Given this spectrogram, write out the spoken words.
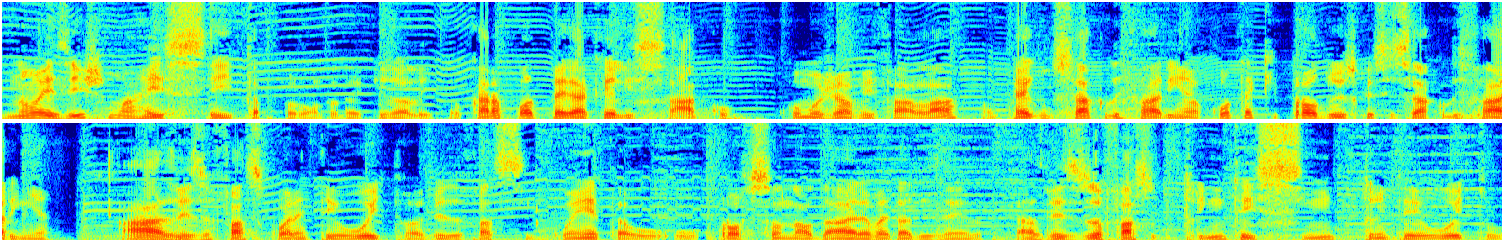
não existe uma receita pronta daquilo ali. O cara pode pegar aquele saco como eu já ouvi falar, pega um saco de farinha, quanto é que produz com esse saco de farinha? Ah, às vezes eu faço 48, às vezes eu faço 50, o, o profissional da área vai estar dizendo. Às vezes eu faço 35, 38.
